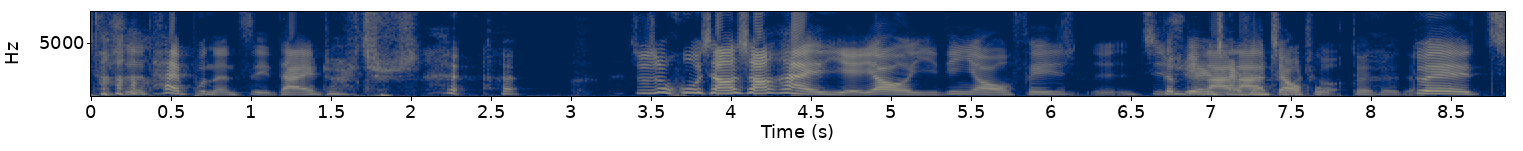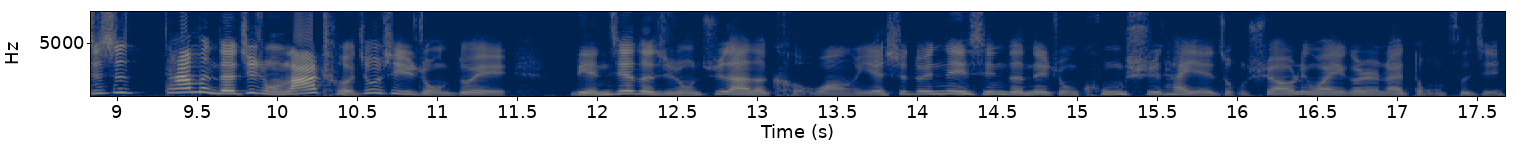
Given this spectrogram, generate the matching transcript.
就是 太不能自己待着，就是就是互相伤害，也要一定要非呃继续拉拉生交互扯扯。，对对对，对，其实他们的这种拉扯就是一种对连接的这种巨大的渴望，也是对内心的那种空虚，他也总需要另外一个人来懂自己。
